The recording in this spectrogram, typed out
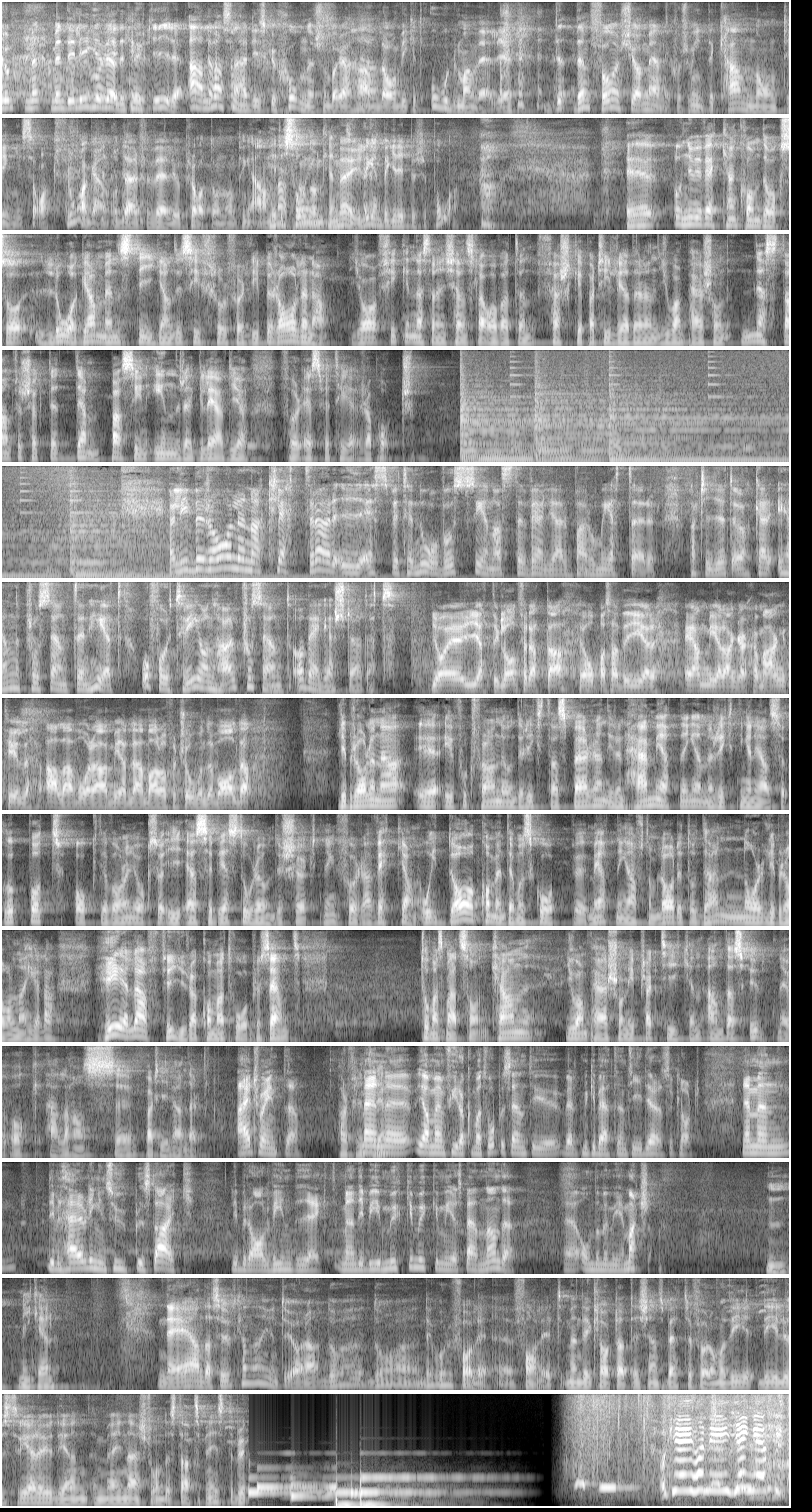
Jo, men, men det ligger väldigt mycket i det. Alla sådana här diskussioner som börjar handla om vilket ord man väljer, den, den förs ju av människor som inte kan någonting i sakfrågan och därför väljer att prata om någonting annat som de möjligen begriper sig på. Eh, och nu i veckan kom det också låga men stigande siffror för Liberalerna. Jag fick nästan en känsla av att den färske partiledaren Johan Persson nästan försökte dämpa sin inre glädje för SVT Rapport. Ja, Liberalerna klättrar i SVT Novus senaste väljarbarometer. Partiet ökar en procentenhet och får 3,5 procent av väljarstödet. Jag är jätteglad för detta. Jag hoppas att det ger än mer engagemang till alla våra medlemmar och förtroendevalda. Liberalerna är fortfarande under riksdagsspärren i den här mätningen, men riktningen är alltså uppåt. Och det var den ju också i SCBs stora undersökning förra veckan. Och idag kom en demoskopmätning i Aftonbladet och där når Liberalerna hela, hela 4,2 procent. Thomas Mattsson, kan Johan Persson i praktiken andas ut nu och alla hans eh, partivänner? Nej, tror jag inte. Varför men, inte det? Eh, ja, men 4,2 procent är ju väldigt mycket bättre än tidigare såklart. Nej, men det är väl här är väl ingen superstark liberal vind direkt, men det blir mycket, mycket mer spännande eh, om de är med i matchen. Mm. Mikael? Nej, andas ut kan han ju inte göra. Då, då, det vore farligt, eh, farligt. Men det är klart att det känns bättre för dem. Och det, det illustrerar ju det en mig närstående statsminister brukar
